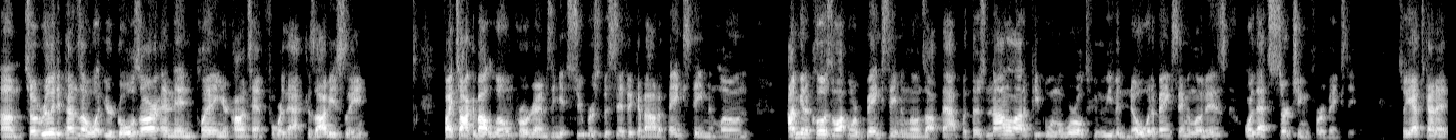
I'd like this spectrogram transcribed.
Um, so it really depends on what your goals are, and then planning your content for that. Because obviously, if I talk about loan programs and get super specific about a bank statement loan, I'm going to close a lot more bank statement loans off that. But there's not a lot of people in the world who even know what a bank statement loan is or that's searching for a bank statement. So you have to kind of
